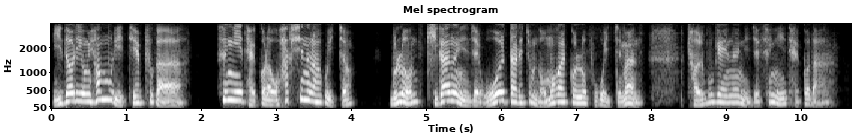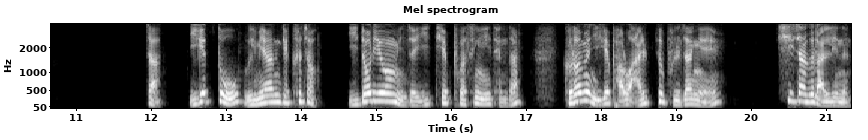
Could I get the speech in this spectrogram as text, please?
이더리움 현물 ETF가 승인될 거라고 확신을 하고 있죠. 물론 기간은 이제 5월 달이 좀 넘어갈 걸로 보고 있지만 결국에는 이제 승인이 될 거다. 자, 이게 또 의미하는 게 크죠. 이더리움 이제 ETF가 승인이 된다? 그러면 이게 바로 알트 불장의 시작을 알리는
